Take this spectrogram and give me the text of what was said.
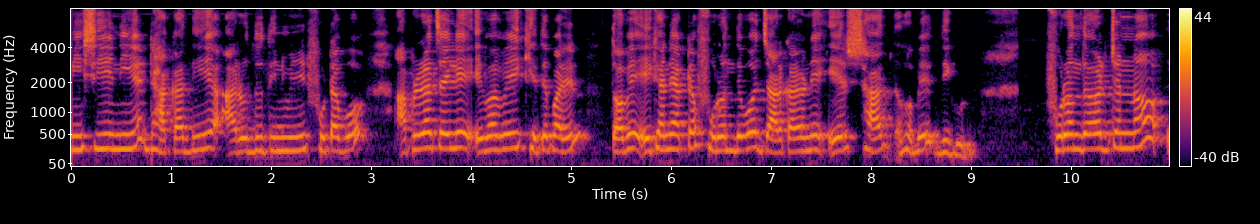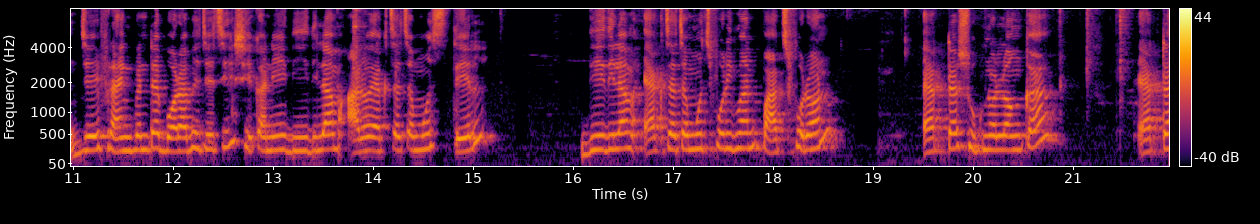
মিশিয়ে নিয়ে ঢাকা দিয়ে আরও দু তিন মিনিট ফোটাবো। আপনারা চাইলে এভাবেই খেতে পারেন, তবে এখানে একটা ফোড়ন দেবো, যার কারণে এর স্বাদ হবে দ্বিগুণ। ফোড়ন দেওয়ার জন্য যে ফ্রাইং প্যানটায় বড়া ভেজেছি সেখানে দিয়ে দিলাম আরও এক চা চামচ তেল। দিয়ে দিলাম এক চা চামচ পরিমাণ পাঁচ ফোড়ন, একটা শুকনো লঙ্কা, একটা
